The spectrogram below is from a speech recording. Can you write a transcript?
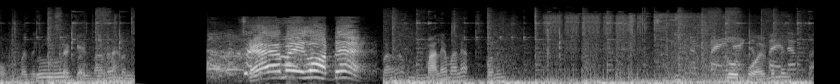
ผมเมื่อกี้สแกนมาที่แล้วนะมันแกไม่รอดแน่มาแล้วมาแล้วมาแล้วตัวนึงไปโดนหัวไปไม่ได้แล้วก็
